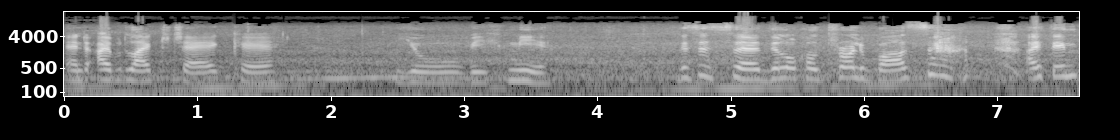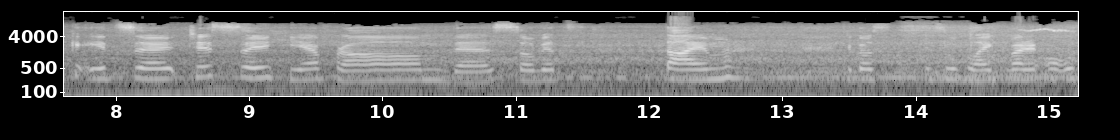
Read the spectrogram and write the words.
and I would like to take uh, you with me. This is uh, the local trolley bus. I think it's uh, just uh, here from the Soviet time because it looks like very old.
